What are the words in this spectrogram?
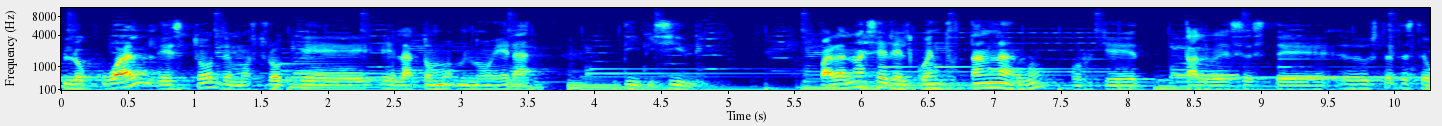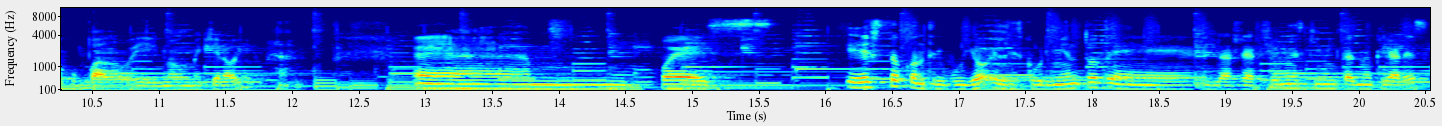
lo cual esto demostró que el átomo no era divisible. Para no hacer el cuento tan largo, porque tal vez este, usted esté ocupado y no me quiera oír, em, pues esto contribuyó, el descubrimiento de las reacciones químicas nucleares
